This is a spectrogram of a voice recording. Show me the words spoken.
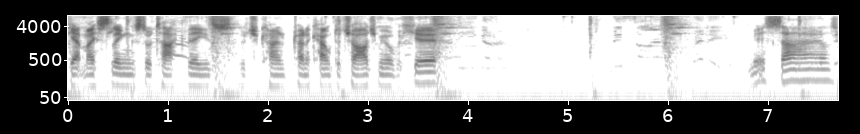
Get my slings to attack these, which are kind of trying to counter charge me over here. Missiles.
